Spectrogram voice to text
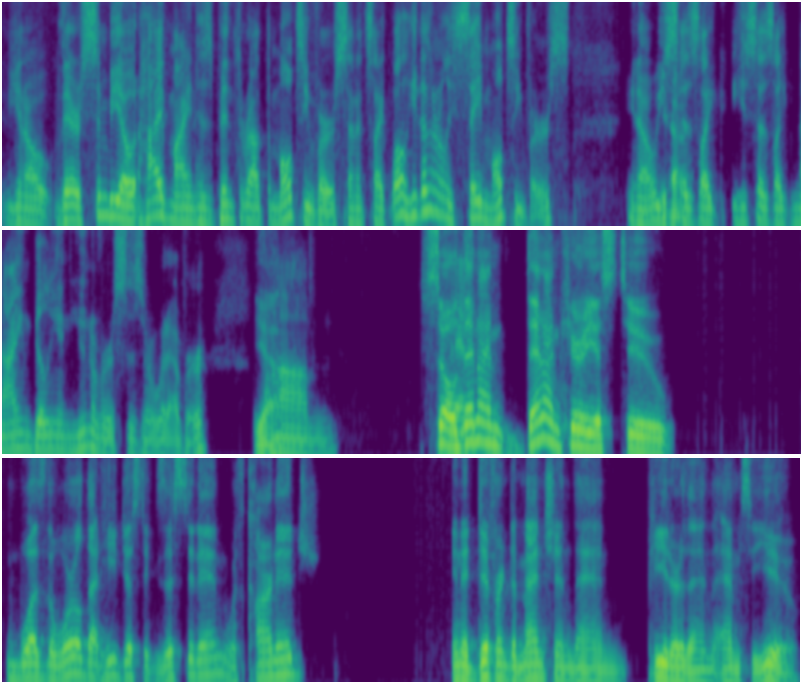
you know their symbiote hive mind has been throughout the multiverse, and it's like, well, he doesn't really say multiverse. You know, he Yeah. says like he says like nine billion universes or whatever. yeah. Um, So and- then I'm then I'm curious to was the world that he just existed in with Carnage in a different dimension than Peter than the MCU?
